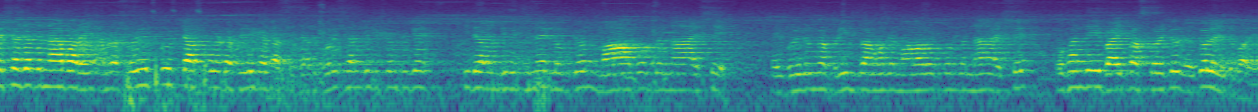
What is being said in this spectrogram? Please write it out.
পেশা যাতে না বাড়ে, আমরা শরীরপুর চাষপুর একটা ফেরিঘাট আছে, যাতে বরিশাল ডিভিশন থেকে চিরাং ডিভিশনের লোকজন মা পর্যন্ত না এসে এই গৈরঙ্গা ব্রিজ বা আমাদের মা পর্যন্ত না এসে ওখান দিয়েই বাইপাস করে চলে- চলে যেতে পারে।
